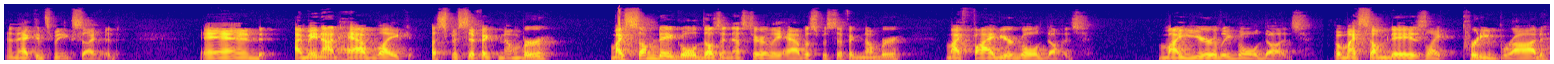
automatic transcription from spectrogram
and that gets me excited. And I may not have like a specific number. My someday goal doesn't necessarily have a specific number. My five year goal does. My yearly goal does. But my someday is like pretty broad.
